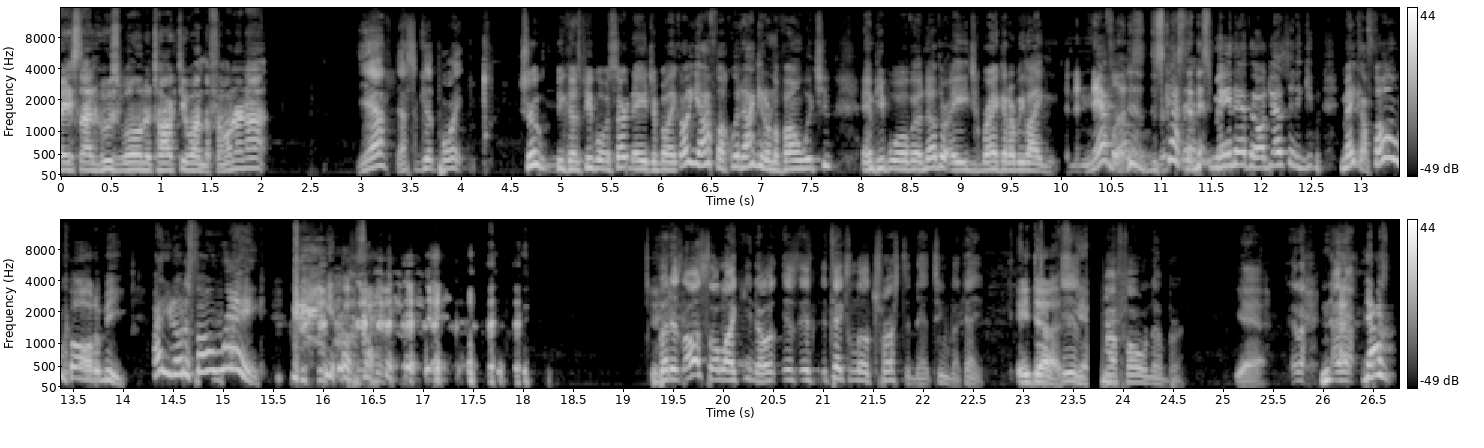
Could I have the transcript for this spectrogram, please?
based on who's willing to talk to you on the phone or not. Yeah, that's a good point. True. Because people of a certain age are like, oh yeah, I fuck with it. I get on the phone with you. And people of another age bracket are be like, never. this is disgusting. that's- This man had the audacity to give, make a phone call to me. How do you know this phone rang? You know what I'm saying? But it's also like you know, it's, it, it takes a little trust in that too. Like, hey, it does. here's Yeah. my phone number. Yeah. And I, and I- Now,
